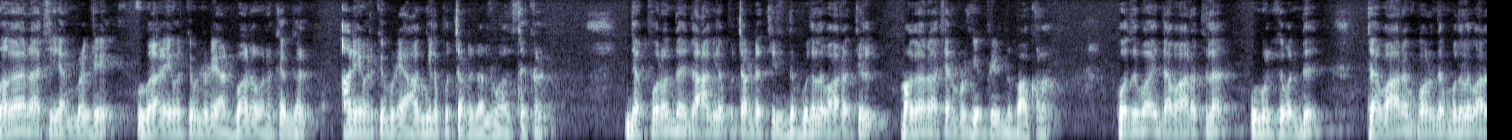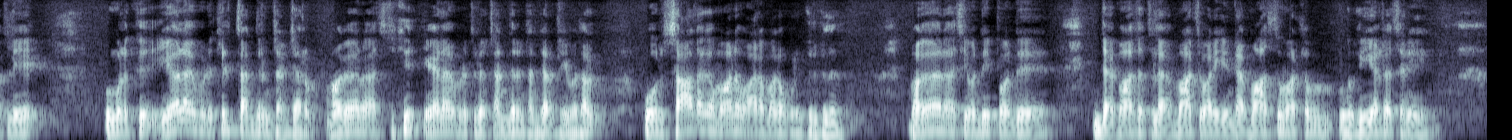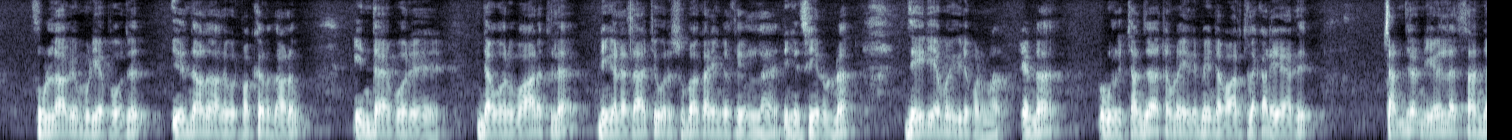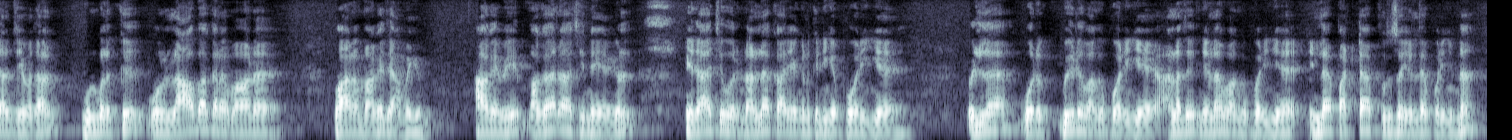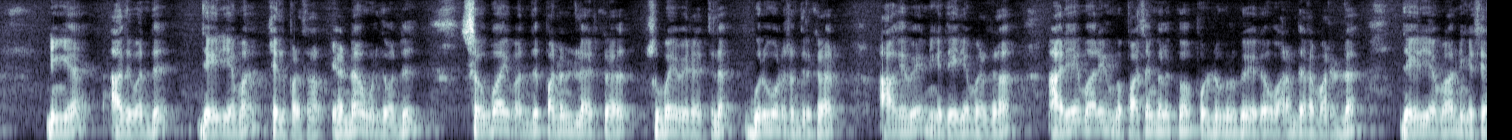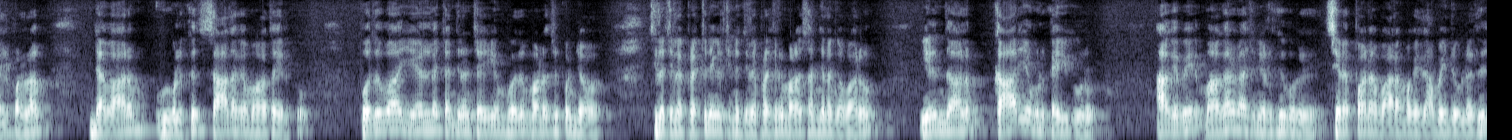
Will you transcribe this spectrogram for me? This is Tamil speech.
மகராசி அன்பர்களே உங்கள் அனைவருக்கும் என்னுடைய அன்பான வணக்கங்கள். அனைவருக்கும் என்னுடைய ஆங்கில புத்தாண்டு நல்வாழ்த்துக்கள். இந்த பிறந்த இந்த ஆங்கில புத்தாண்டத்தில் இந்த முதல் வாரத்தில் மகராசி அன்பர்களுக்கு எப்படின்னு பார்க்கலாம். பொதுவாக இந்த வாரத்தில் உங்களுக்கு வந்து இந்த வாரம் பிறந்த முதல் வாரத்திலேயே உங்களுக்கு ஏழாம் இடத்தில் சந்திரன் சஞ்சாரம். மகராசிக்கு ஏழாம் இடத்தில் சந்திரன் சஞ்சாரம் செய்வதால் ஒரு சாதகமான வாரமாக உங்களுக்கு இருக்குது மகராசி வந்து இப்போ வந்து இந்த மாதத்தில் மார்ச் வருகின்ற மாதம் மாதம் உங்களுக்கு ஏழரை சனி ஃபுல்லாகவே முடிய போகுது. இருந்தாலும் அது ஒரு பக்கம் இருந்தாலும் இந்த ஒரு இந்த ஒரு வாரத்தில் நீங்கள் ஏதாச்சும் ஒரு சுப காரியங்களில் நீங்கள் செய்யணுன்னா தைரியமாக ஈடுபடலாம். ஏன்னா உங்களுக்கு சந்திராஷ்டம்னா எதுவுமே இந்த வாரத்தில் கிடையாது. சந்திரன் ஏழில் சஞ்சாரம் செய்வதால் உங்களுக்கு ஒரு லாபகரமான வாரமாக இது அமையும். ஆகவே மகராசி நேயர்கள் ஏதாச்சும் ஒரு நல்ல காரியங்களுக்கு நீங்கள் போகிறீங்க இல்லை ஒரு வீடு வாங்க போகிறீங்க அல்லது நிலம் வாங்க போகிறீங்க இல்லை பட்டா புதுசாக எழுத போகிறீங்கன்னா நீங்கள் அது வந்து தைரியமாக செயல்படுத்தலாம். ஏன்னா உங்களுக்கு வந்து செவ்வாய் வந்து பன்னெண்டில் இருக்கிறார். சுபை வீரத்தில் குருவோடு சேர்ந்திருக்கிறார். ஆகவே நீங்கள் தைரியமாக இருந்தலாம். அதே மாதிரி உங்கள் பசங்களுக்கோ பொண்ணுங்களுக்கோ ஏதோ வரம் தர மாதிரி இருந்தால் தைரியமாக நீங்கள் செயல்படலாம். இந்த வாரம் உங்களுக்கு சாதகமாக தான் இருக்கும். பொதுவாக ஏழில் சந்திரன் செய்யும் போது மனசு கொஞ்சம் சில சில பிரச்சனைகள் சின்ன சின்ன பிரச்சனை மன சஞ்சலங்கள் வரும். இருந்தாலும் காரியம் உங்களுக்கு கைகூடும். ஆகவே மகர ஒரு சிறப்பான வாரமாக இது அமைந்துள்ளது.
